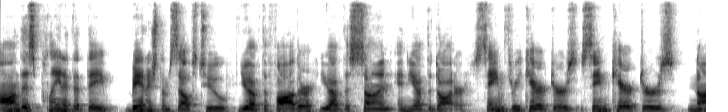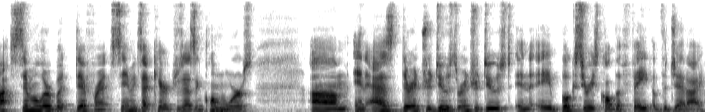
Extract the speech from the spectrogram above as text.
on this planet that they banished themselves to, you have the father, you have the son, and you have the daughter. Same three characters, same characters, not similar but different, same exact characters as in Clone Wars. Um, and as they're introduced, they're introduced in a book series called The Fate of the Jedi.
